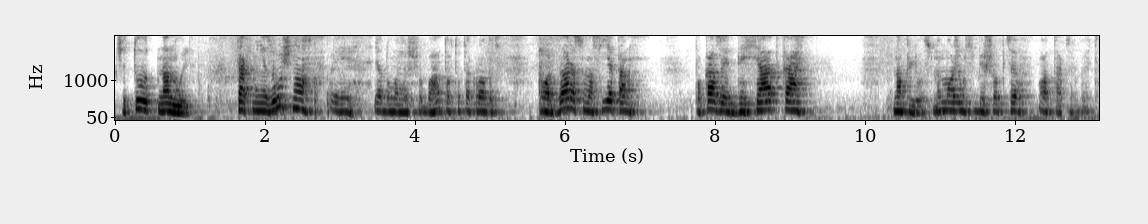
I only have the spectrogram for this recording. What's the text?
чи тут на нуль. Так мені зручно. І я думаю, що багато хто так робить. От Зараз у нас є там, показує десятка на плюс. Ми можемо собі, щоб це отак зробити.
